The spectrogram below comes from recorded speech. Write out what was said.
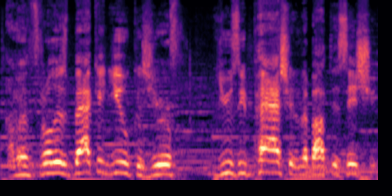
I'm going to throw this back at you because you're usually passionate about this issue.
